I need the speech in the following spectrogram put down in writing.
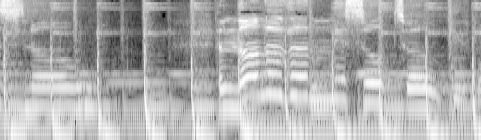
Snow. And under the mistletoe, give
